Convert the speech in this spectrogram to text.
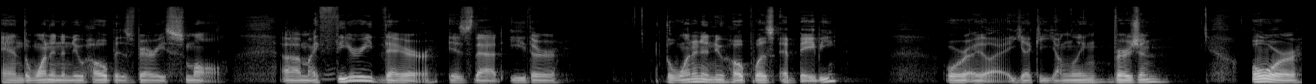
and the one in A New Hope is very small? Uh, my theory there is that either the one in A New Hope was a baby, or a, like a youngling version, or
